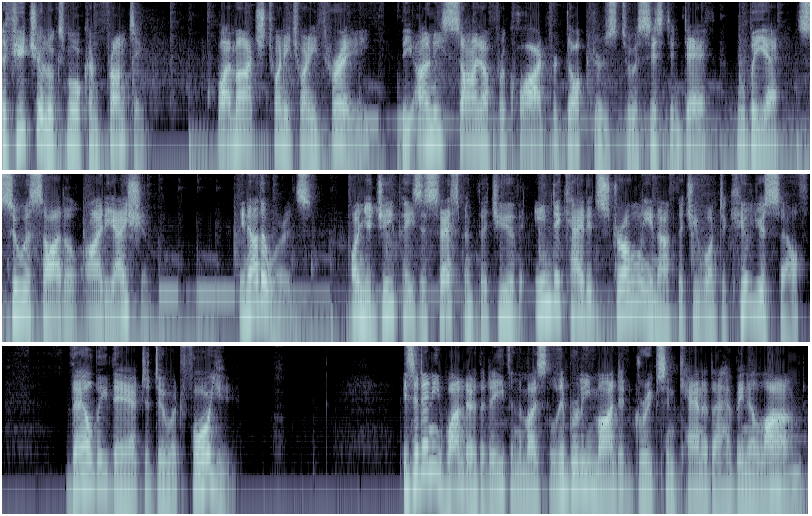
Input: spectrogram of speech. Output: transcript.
The future looks more confronting. By March 2023, the only sign off required for doctors to assist in death will be a suicidal ideation. In other words, on your GP's assessment that you have indicated strongly enough that you want to kill yourself, they'll be there to do it for you. Is it any wonder that even the most liberally minded groups in Canada have been alarmed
